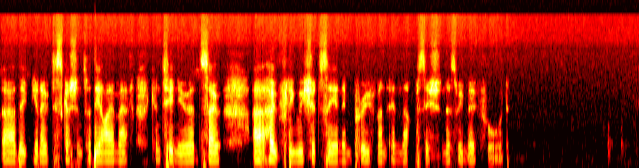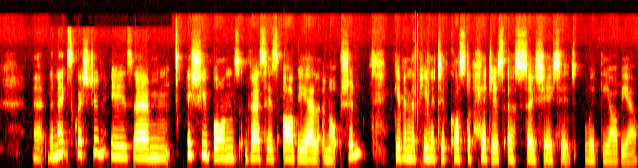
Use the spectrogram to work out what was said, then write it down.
uh, the you know discussions with the IMF continue, and so uh, hopefully we should see an improvement in that position as we move forward. Uh, the next question is um, issue bonds versus RBL an option, given the punitive cost of hedges associated with the RBL?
